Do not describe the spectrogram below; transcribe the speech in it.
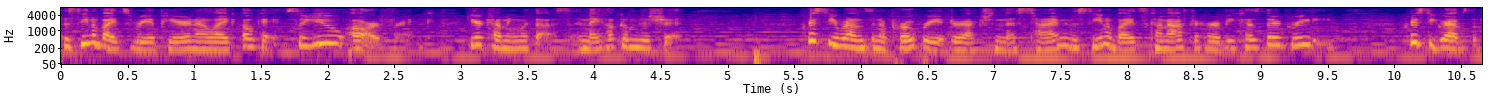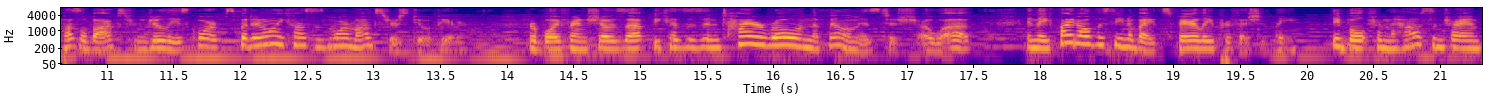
The Cenobites reappear and are like, okay, so you are Frank. You're coming with us, and they hook him to shit. Christy runs an appropriate direction this time, and the Cenobites come after her because they're greedy. Christy grabs the puzzle box from Julia's corpse, but it only causes more monsters to appear. Her boyfriend shows up because his entire role in the film is to show up, and they fight all the Cenobites fairly proficiently. They bolt from the house and try and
